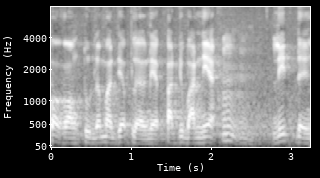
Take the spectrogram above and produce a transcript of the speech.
ก็กองทุนน้ำมันเชื้อเพลิงเนี่ยปัจจุบันเนี่ยอืมอืม ลิตรหนึ่ง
